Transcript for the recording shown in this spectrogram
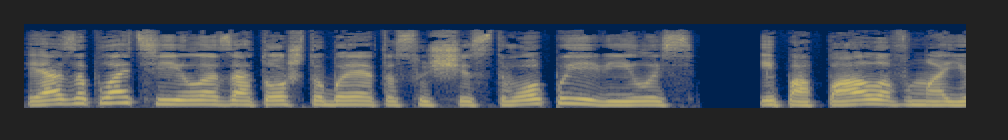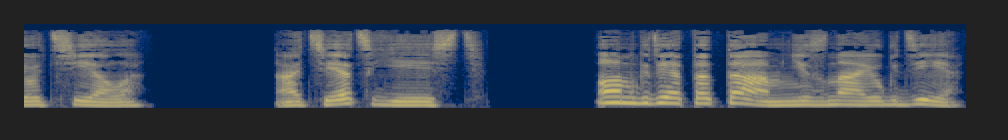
Я заплатила за то, чтобы это существо появилось, и попала в мое тело. Отец есть. Он где-то там, не знаю где.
